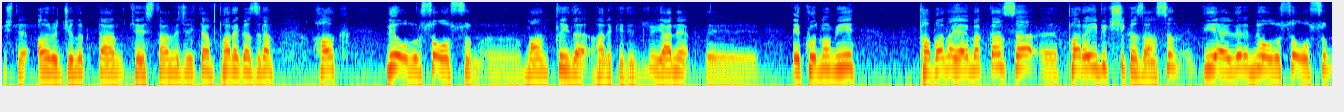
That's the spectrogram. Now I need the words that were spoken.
işte arıcılıktan, kestanecilikten para kazanan halk ne olursa olsun e, mantığıyla hareket ediliyor. Yani e, ekonomiyi tabana yaymaktansa e, parayı bir kişi kazansın, diğerleri ne olursa olsun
